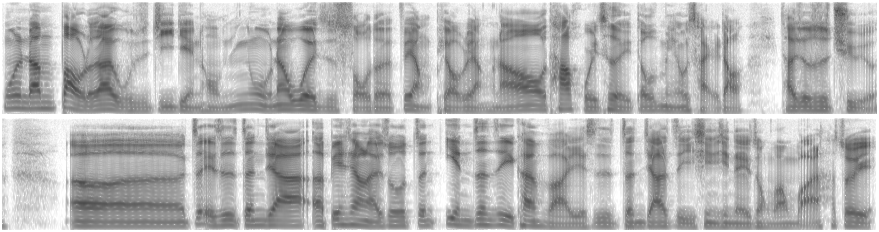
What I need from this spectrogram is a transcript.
模拟单报了大概五十几点哈，因为我那个位置守的非常漂亮，然后它回撤也都没有踩到，它就是去了。呃，这也是增加呃，变相来说，增验证自己看法，也是增加自己信心的一种方法。所以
